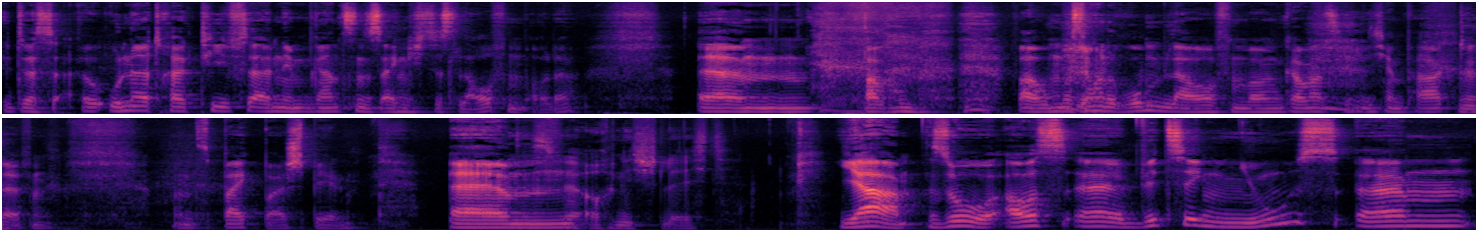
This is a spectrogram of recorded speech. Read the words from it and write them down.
das Unattraktivste an dem Ganzen ist eigentlich das Laufen, oder? Ähm, warum, warum muss man rumlaufen? Warum kann man sich nicht im Park treffen und Spikeball spielen? Ähm, das wäre auch nicht schlecht. Ja, so, aus äh, witzigen News. Ähm,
